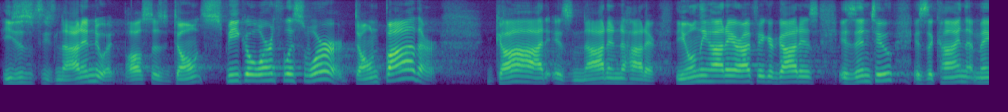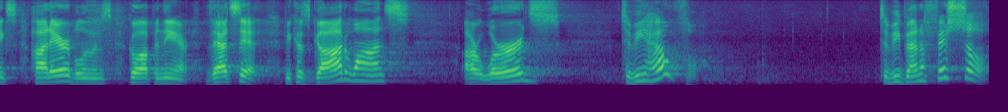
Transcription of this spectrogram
He's just he's not into it. Paul says, "Don't speak a worthless word. Don't bother." God is not into hot air. The only hot air I figure God is, is into is the kind that makes hot air balloons go up in the air. That's it. Because God wants our words to be helpful, to be beneficial.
